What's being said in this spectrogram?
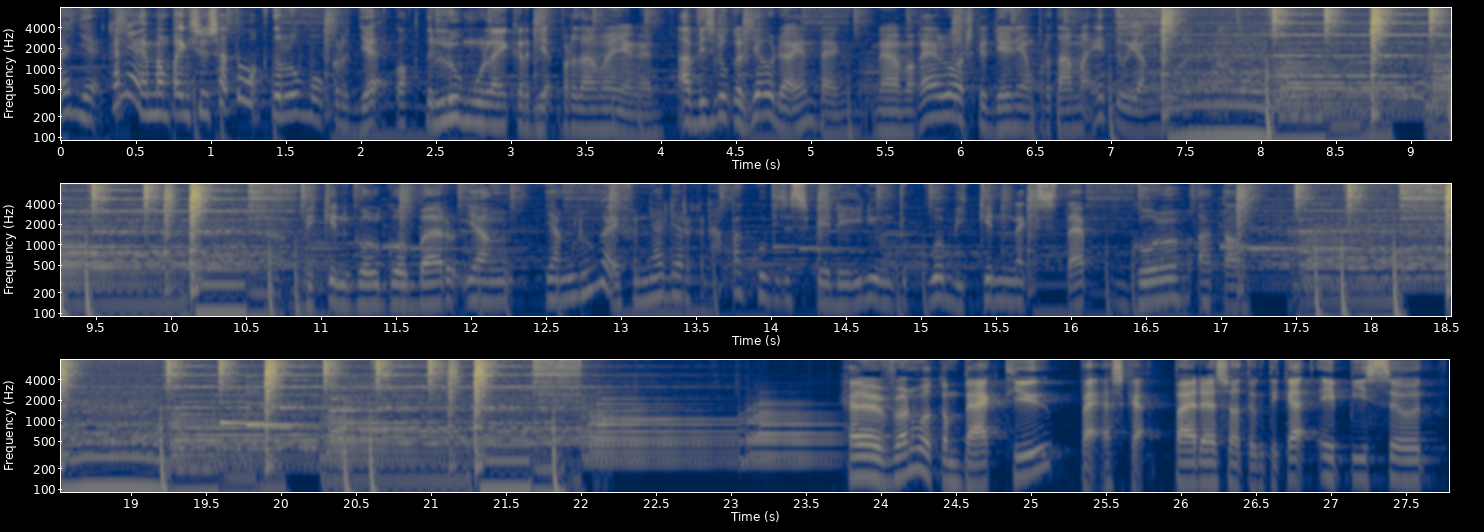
aja. Kan yang emang paling susah tuh waktu lu mau kerja waktu lu mulai kerja pertamanya kan. Abis lu kerja udah enteng. Nah makanya lu harus kerjain yang pertama itu yang lu bikin goal-goal baru yang yang lu nggak even nyadar kenapa gue bisa sepede ini untuk gue bikin next step goal atau Hello everyone, welcome back to PSK pada suatu ketika episode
